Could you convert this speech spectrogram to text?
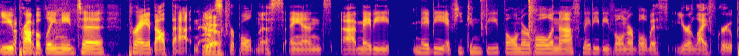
you probably need to pray about that and Yeah. ask for boldness. And uh, maybe, maybe if you can be vulnerable enough, maybe be vulnerable with your life group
